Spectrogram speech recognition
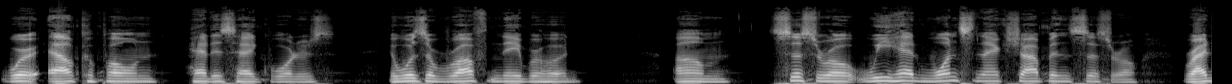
where Al Capone had his headquarters. It was a rough neighborhood. Um, Cicero, we had one snack shop in Cicero, right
